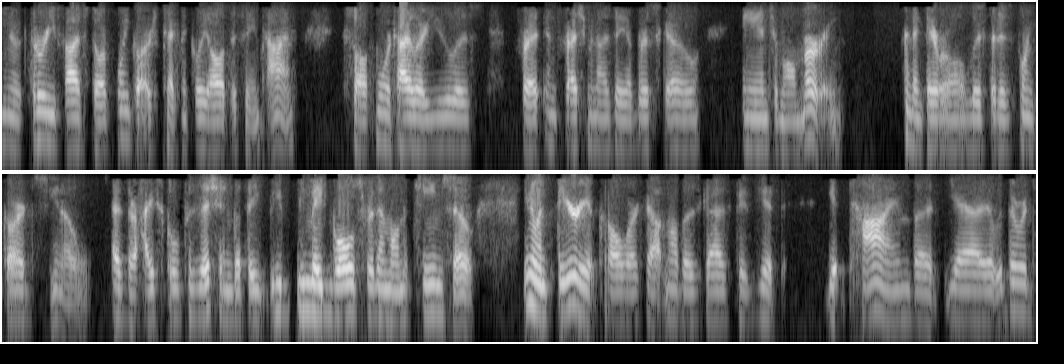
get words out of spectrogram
you know three five star point guards technically all at the same time. Sophomore Tyler Ulis, and freshman Isaiah Briscoe, and Jamal Murray. I think they were all listed as point guards, you know, as their high school position, but they he, he made roles for them on the team. So, you know, in theory, it could all work out, and all those guys could get get time. But yeah, it, there would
